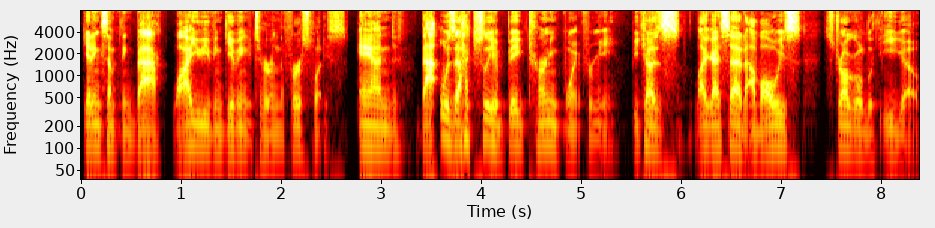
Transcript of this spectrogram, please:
getting something back, why are you even giving it to her in the first place? And that was actually a big turning point for me because, like I said, I've always struggled with ego.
